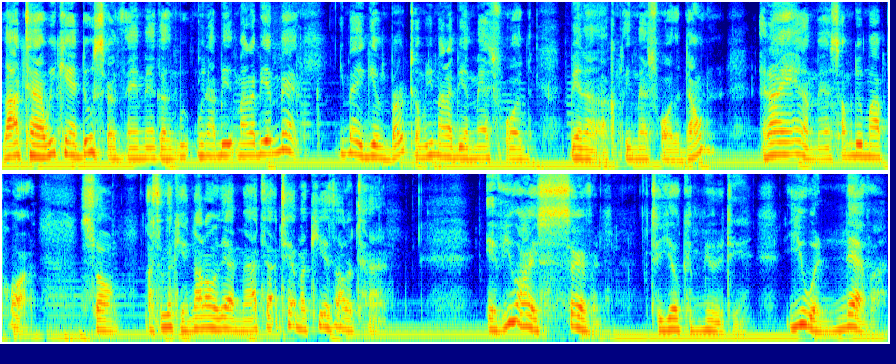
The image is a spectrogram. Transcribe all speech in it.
a lot of times we can't do certain things, man, because we, we not be might not be a match. You may give birth to them, you might not be a match for being a, a complete match for the donor. And I am, man. So I'm gonna do my part. So I said, look here, not only that, man, I, t- I tell my kids all the time, if you are a servant to your community, you will never,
